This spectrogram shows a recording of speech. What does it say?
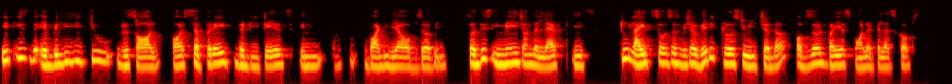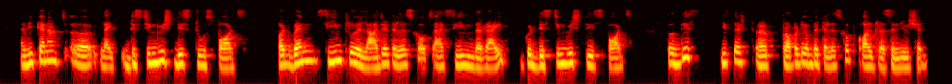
it is the ability to resolve or separate the details in what we are observing. So this image on the left is two light sources which are very close to each other observed by a smaller telescopes and we cannot uh, like distinguish these two spots but when seen through a larger telescopes as seen in the right you could distinguish these spots so this is the uh, property of the telescope called resolution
